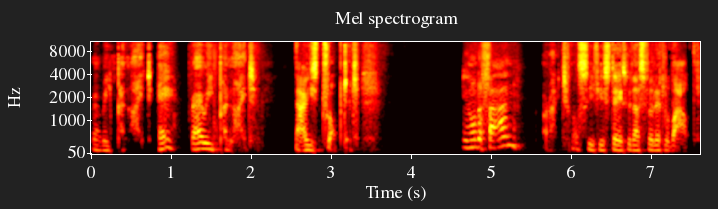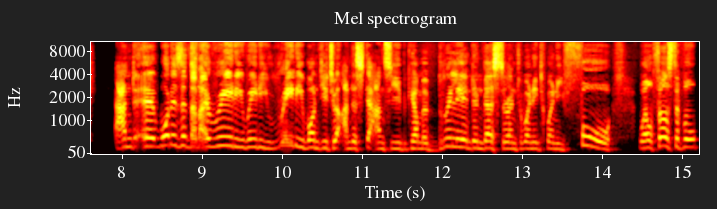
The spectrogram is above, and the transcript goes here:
Very polite, eh? Very polite. Now he's dropped it. You're not a fan? All right, we'll see if he stays with us for a little while. And uh, what is it that I really, really, really want you to understand so you become a brilliant investor in 2024? Well, first of all,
